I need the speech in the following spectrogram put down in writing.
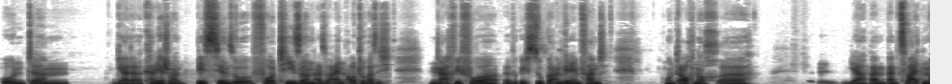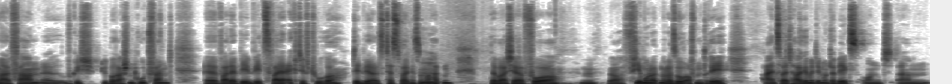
Und ähm, ja, da kann ich ja schon mal ein bisschen so vorteasern. Also ein Auto, was ich nach wie vor äh, wirklich super angenehm fand und auch noch äh, ja beim, beim zweiten Mal fahren äh, wirklich überraschend gut fand, äh, war der BMW 2er Active Tourer, den wir als Testwagen jetzt nochmal Mhm. hatten. Da war ich ja vor ja, vier Monaten oder so auf dem Dreh, ein, zwei Tage mit dem unterwegs und ähm,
